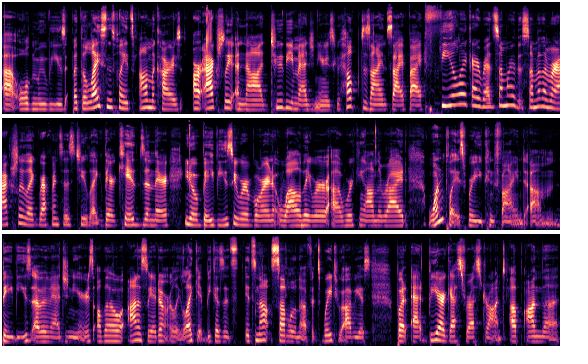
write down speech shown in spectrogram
uh, old movies. But the license plates on the cars are actually a nod to the Imagineers who helped design Sci Fi. feel like I read somewhere that some of them are actually like references to like their kids and their, you know, babies who were born while they were uh, working on the ride. One place where you can find um, babies of Imagineers. Although honestly, I don't really like it because it's it's not subtle enough. It's way too obvious. But at Be Our Guest restaurant, up on the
